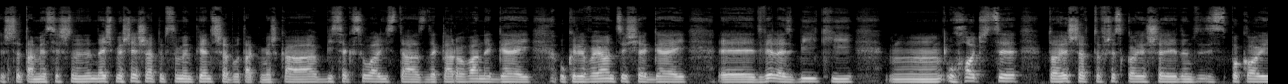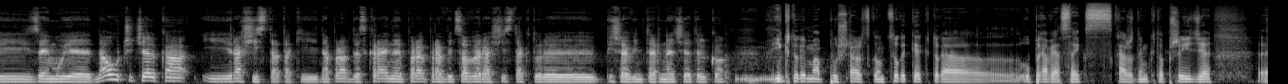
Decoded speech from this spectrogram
Jeszcze tam jest jeszcze najśmieszniejsze na tym samym piętrze, bo tak, mieszka biseksualista, zdeklarowany gej, ukrywający się gej, yy, dwie lesbijki, yy, uchodźcy, to jeszcze to wszystko, jeszcze jeden z pokoi zajmuje nauczycielka i rasista, taki naprawdę skrajny pra prawicowy rasista, który pisze w internecie tylko. I który ma puszczalską córkę, która uprawia seks z każdym, kto przyjdzie tak.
